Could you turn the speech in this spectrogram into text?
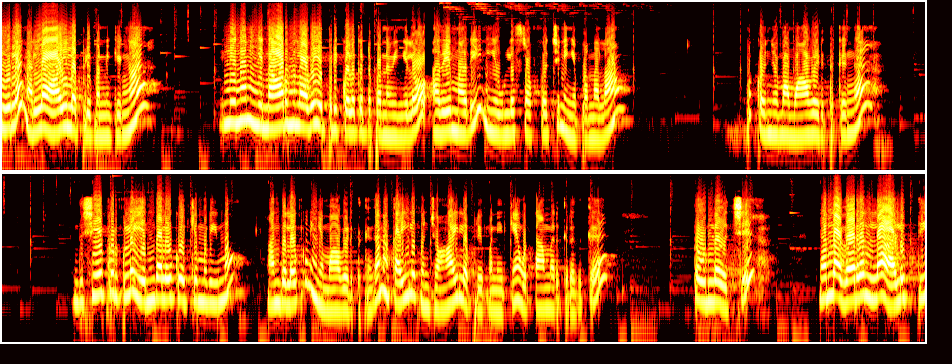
இதில் நல்லா ஆயில் அப்ளை பண்ணிக்கோங்க. இல்லைன்னா நீங்கள் நார்மலாகவே எப்படி கொழுக்கட்டை பண்ணுவீங்களோ அதே மாதிரி நீங்கள் உள்ள ஸ்டஃப் வச்சு நீங்கள் பண்ணலாம். இப்போ கொஞ்சமாக மாவு எடுத்துக்கோங்க. இந்த ஷேப்பருக்குள்ளே எந்த அளவுக்கு வைக்க முடியுமோ அந்த அளவுக்கு நீங்கள் மாவு எடுத்துக்கோங்க. நான் கையில் கொஞ்சம் ஆயில் அப்ளை பண்ணியிருக்கேன் ஒட்டாமல் இருக்கிறதுக்கு. இப்போ உள்ளே வச்சு நல்லா விரல்ல அழுத்தி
